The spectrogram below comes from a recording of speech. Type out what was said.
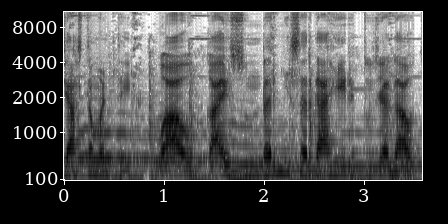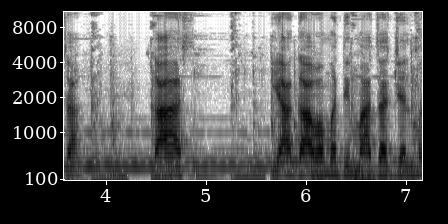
जास्त म्हणते वाव काय सुंदर निसर्ग आहे रे तुझ्या गावचा. का या गावामध्ये माझा जन्म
